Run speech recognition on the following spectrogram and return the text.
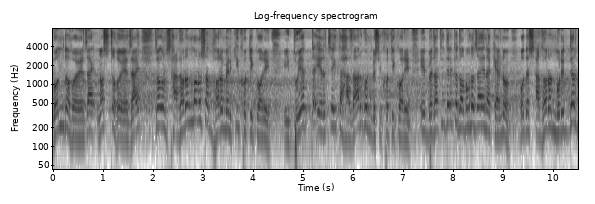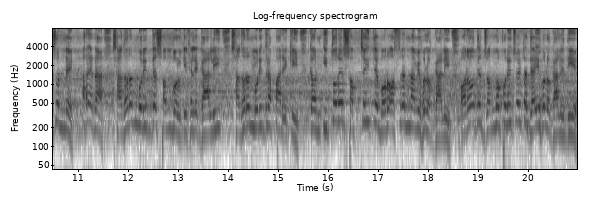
গন্ধ হয়ে যায়, নষ্ট হয়ে যায়, তখন সাধারণ মানুষ আর ধর্মের কি ক্ষতি করে? এই দুই একটা এর চাইতে হাজার গুণ বেশি ক্ষতি করে। এই বেদাতিদেরকে দমানো যায় না কেন? ওদের সাধারণ মরিদদের জন্যে? আরে না, সাধারণ মরিদদের সম্বল কি খেলে গালি, সাধারণ মরিদরা পারে কি? কারণ ইতরের সবচাইতে বড় অস্ত্রের নামই হলো গালি। ওরা ওদের জন্ম পরিচয়টা দেয় হলো গালি দিয়ে।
